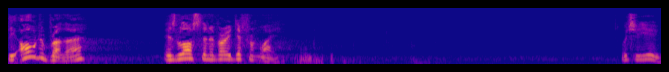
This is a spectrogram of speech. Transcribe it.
The older brother is lost in a very different way. Which are you?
